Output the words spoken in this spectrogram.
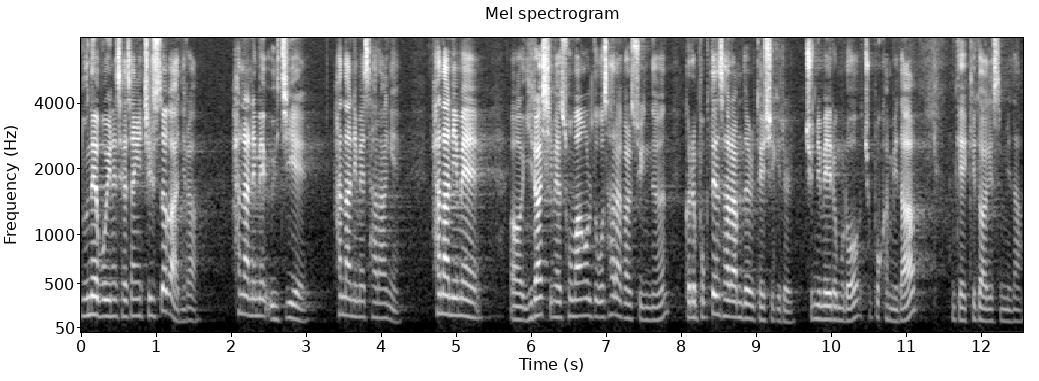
눈에 보이는 세상의 질서가 아니라 하나님의 의지에 하나님의 사랑에 하나님의 어, 일하심에 소망을 두고 살아갈 수 있는 그런 복된 사람들 되시기를 주님의 이름으로 축복합니다. 함께 기도하겠습니다.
